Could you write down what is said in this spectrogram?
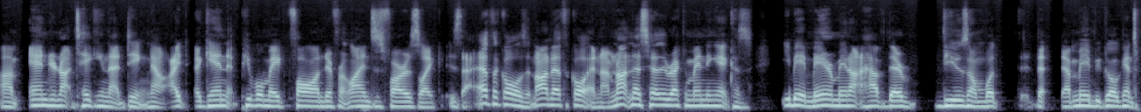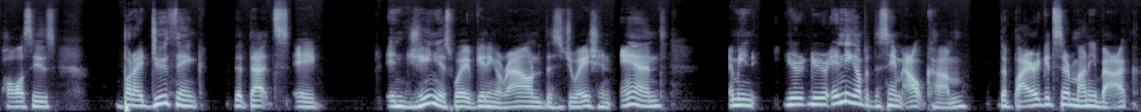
Um, and you're not taking that ding. Now, I again, people may fall on different lines as far as like, is that ethical? Is it not ethical? And I'm not necessarily recommending it because eBay may or may not have their views on what that that maybe go against policies. But I do think that that's a ingenious way of getting around the situation. And I mean, you're you're ending up with the same outcome. The buyer gets their money back.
